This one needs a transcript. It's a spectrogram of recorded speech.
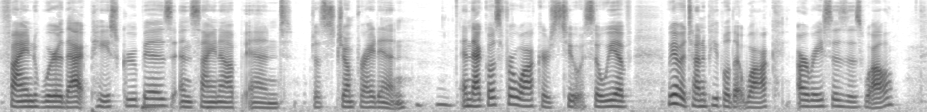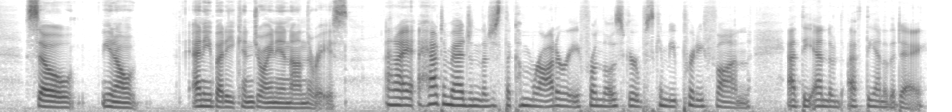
find where that pace group is, and sign up and just jump right in. Mm-hmm. And that goes for walkers too. So we have we have a ton of people that walk our races as well. So you know anybody can join in on the race. And I have to imagine that just the camaraderie from those groups can be pretty fun at the end of at the end of the day.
